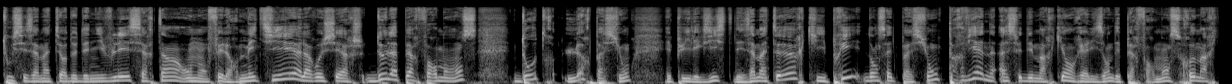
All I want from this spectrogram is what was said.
tous ces amateurs de dénivelé, certains en ont fait leur métier à la recherche de la performance, d'autres leur passion. Et puis il existe des amateurs qui, pris dans cette passion, parviennent à se démarquer en réalisant des performances remarquables.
